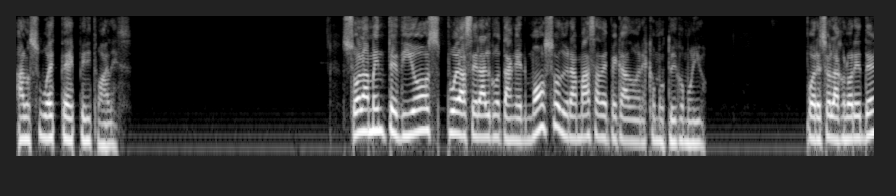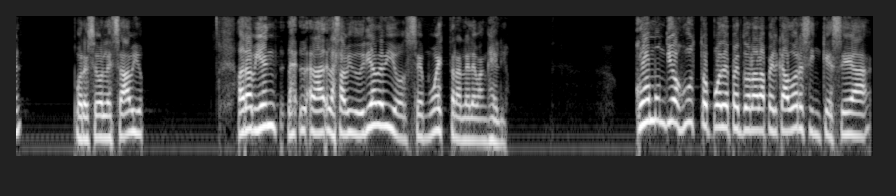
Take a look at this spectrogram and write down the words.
a los huestes espirituales. Solamente Dios puede hacer algo tan hermoso de una masa de pecadores como tú y como yo. Por eso la gloria es de Él. Por eso Él es sabio. Ahora bien, la, sabiduría de Dios se muestra en el Evangelio. ¿Cómo un Dios justo puede perdonar a pecadores sin que sea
